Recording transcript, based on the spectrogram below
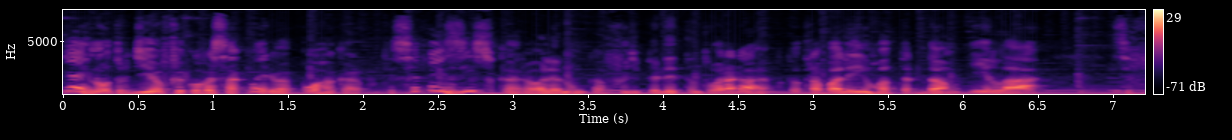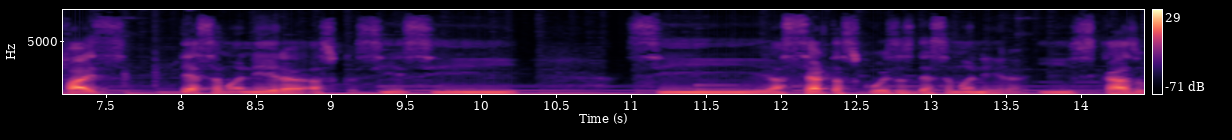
E aí no outro dia eu fui conversar com ele, mas porra, cara, por que você fez isso, cara? Olha, eu nunca fui de perder tanto horário, ah, porque eu trabalhei em Rotterdam e lá se faz dessa maneira, se, se se acerta as coisas dessa maneira. E caso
